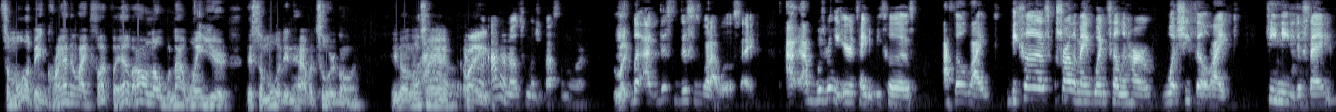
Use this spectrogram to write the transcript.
Some more been grinding like fuck forever. I don't know, not one year that Sommore didn't have a tour going. You know what Well, I'm saying? I, Like, I don't know too much about Sommore. like But I, this this is what I will say. I, I was really irritated because I felt like because Charlemagne wasn't telling her what she felt like he needed to say,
